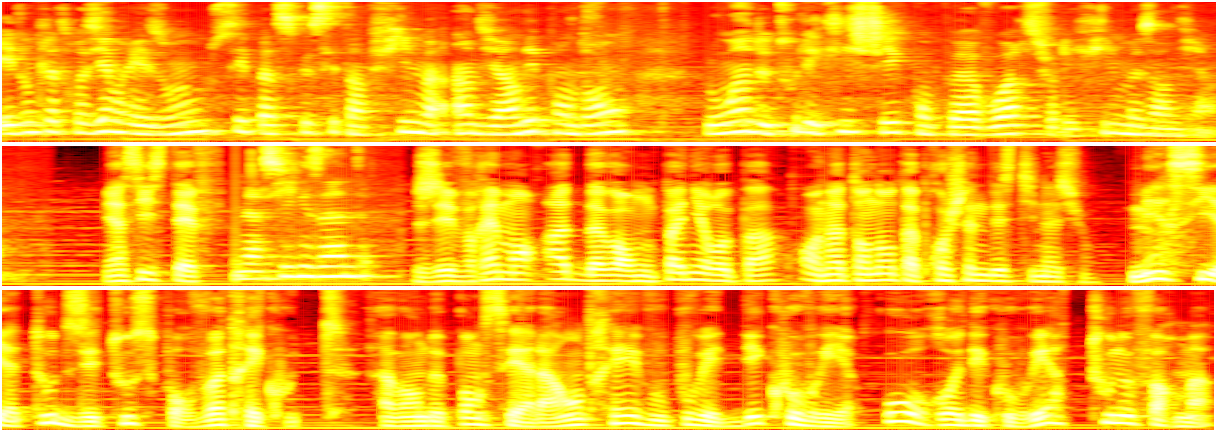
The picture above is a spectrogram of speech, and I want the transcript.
Et donc la troisième raison, c'est parce que c'est un film indien indépendant, loin de tous les clichés qu'on peut avoir sur les films indiens. Merci Steph. Merci Xad. J'ai vraiment hâte d'avoir mon panier repas en attendant ta prochaine destination. Merci à toutes et tous pour votre écoute. Avant de penser à la rentrée, vous pouvez découvrir ou redécouvrir tous nos formats.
